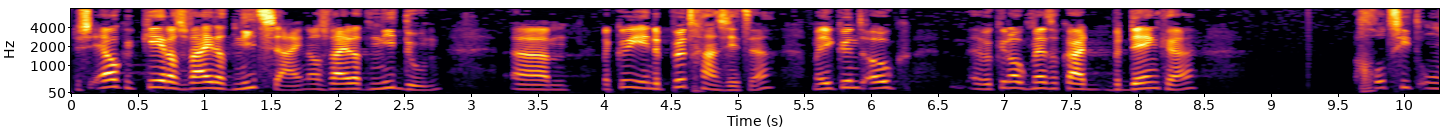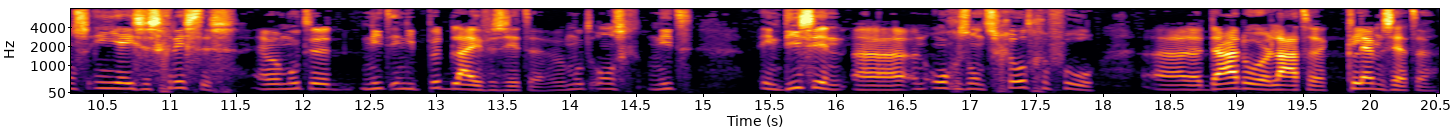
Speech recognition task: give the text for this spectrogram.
Dus elke keer als wij dat niet zijn, als wij dat niet doen, um, dan kun je in de put gaan zitten. Maar je kunt ook, we kunnen ook met elkaar bedenken, God ziet ons in Jezus Christus. En we moeten niet in die put blijven zitten. We moeten ons niet in die zin uh, een ongezond schuldgevoel uh, daardoor laten klemzetten.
